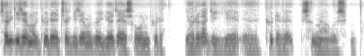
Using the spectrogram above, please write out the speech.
절기재물 규례, 절기재물 규례, 여자의 서원 규례 여러 가지 예, 예, 규례를 설명하고 있습니다.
